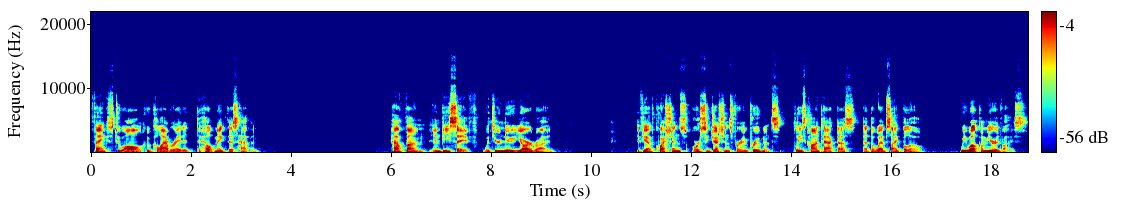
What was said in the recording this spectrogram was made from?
Thanks to all who collaborated to help make this happen. Have fun and be safe with your new yard ride. If you have questions or suggestions for improvements, please contact us at the website below. We welcome your advice.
